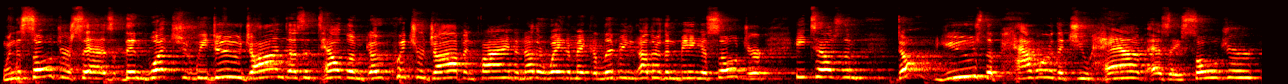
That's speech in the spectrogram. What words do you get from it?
When the soldier says, Then what should we do? John doesn't tell them, Go quit your job and find another way to make a living other than being a soldier. He tells them, Don't use the power that you have as a soldier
